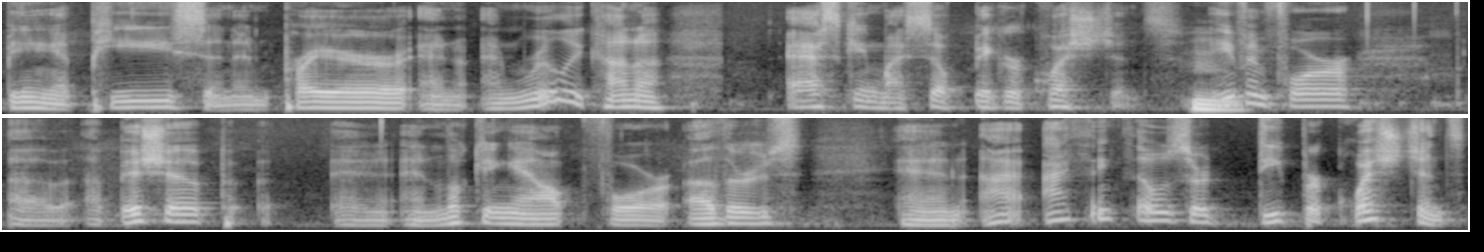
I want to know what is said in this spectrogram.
being at peace and in prayer and, and really kind of asking myself bigger questions even for uh, a bishop and, and looking out for others and I, I think those are deeper questions.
